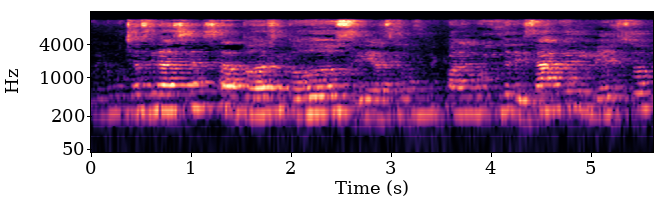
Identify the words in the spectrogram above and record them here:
Bueno, muchas gracias a todas y todos. Interesante, diverso,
